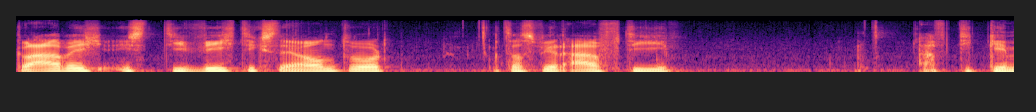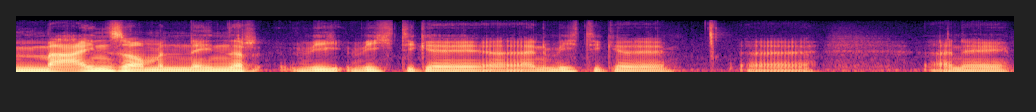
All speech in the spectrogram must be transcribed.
glaube ich, ist die wichtigste Antwort, dass wir auf die, auf die gemeinsamen Nenner wichtige, eine wichtige, äh, eine,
